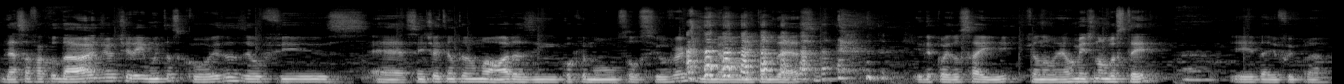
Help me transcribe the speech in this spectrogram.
Dessa faculdade eu tirei muitas coisas. Eu fiz é, 181 horas em Pokémon Soul Silver no meu Nintendo DS. E depois eu saí, que eu não, realmente não gostei. E daí eu fui pra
